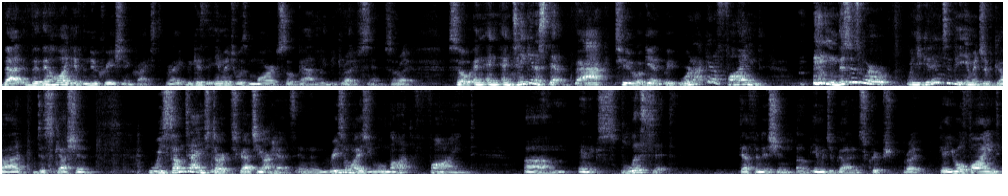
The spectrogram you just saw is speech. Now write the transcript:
That the, the whole idea of the new creation in Christ, right? Because the image was marred so badly because Right. of sin. So right, So, and, and, and taking a step back to, again, we- we're not going to find, this is where, when you get into the image of God discussion, we sometimes start scratching our heads. And the reason why is you will not find um, an explicit definition of image of God in Scripture. right, Okay, you will find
